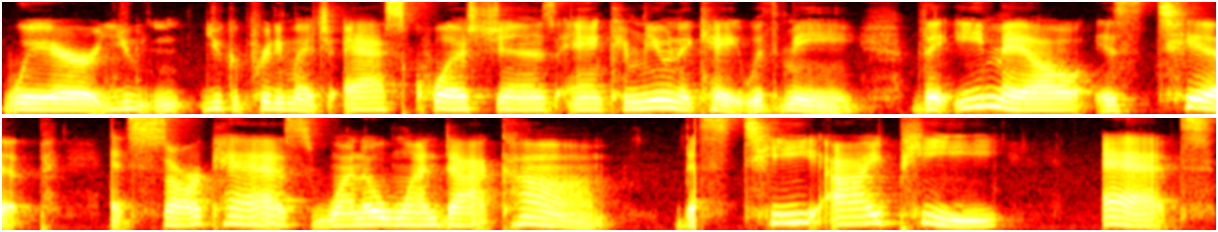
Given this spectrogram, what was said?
where you you could pretty much ask questions and communicate with me. The email is tip at sarcast101.com. That's T I P at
